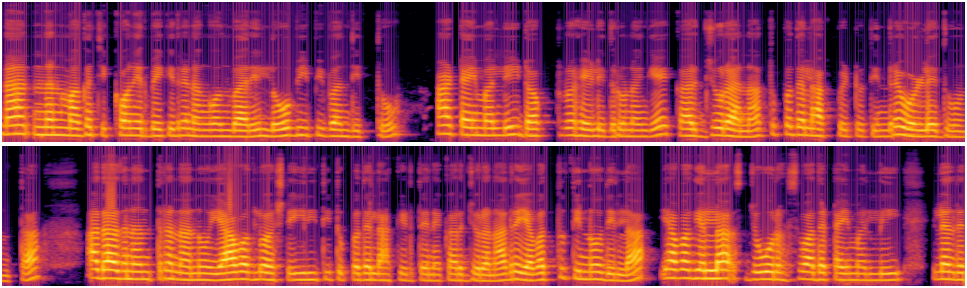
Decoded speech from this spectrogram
ನಾನು ನನ್ನ ಮಗ ಚಿಕ್ಕವನಿರಬೇಕಿದ್ರೆ ನನಗೊಂದು ಬಾರಿ ಲೋ ಬಿ ಪಿ ಬಂದಿತ್ತು. ಆ ಟೈಮಲ್ಲಿ ಡಾಕ್ಟ್ರು ಹೇಳಿದರು ನನಗೆ ಖರ್ಜೂರನ ತುಪ್ಪದಲ್ಲಿ ಹಾಕಿಬಿಟ್ಟು ತಿಂದರೆ ಒಳ್ಳೆಯದು ಅಂತ. ಅದಾದ ನಂತರ ನಾನು ಯಾವಾಗಲೂ ಅಷ್ಟೇ ಈ ರೀತಿ ತುಪ್ಪದಲ್ಲಿ ಹಾಕಿಡ್ತೇನೆ ಖರ್ಜೂರನ. ಆದರೆ ಯಾವತ್ತೂ ತಿನ್ನೋದಿಲ್ಲ. ಯಾವಾಗೆಲ್ಲ ಜೋರು ಹಸಿವಾದ ಟೈಮಲ್ಲಿ ಇಲ್ಲಾಂದರೆ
